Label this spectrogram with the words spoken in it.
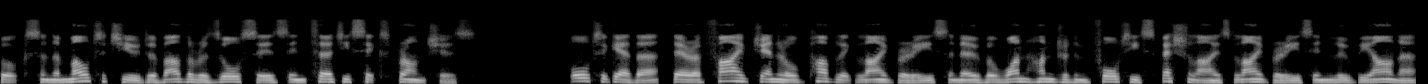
books and a multitude of other resources in 36 branches. Altogether, there are five general public libraries and over 140 specialized libraries in Ljubljana.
